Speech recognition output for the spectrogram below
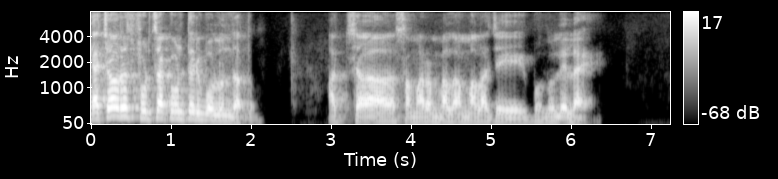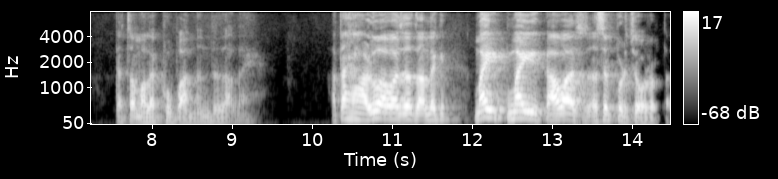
त्याच्यावरच पुढचा कोणतरी बोलून जातो. आजच्या समारंभाला मला जे बोलवलेलं आहे त्याचा मला खूप आनंद झाला आहे आता हे हळू आवाजात आलं की माईक माईक आवाज असे पुढचे ओरडतात.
